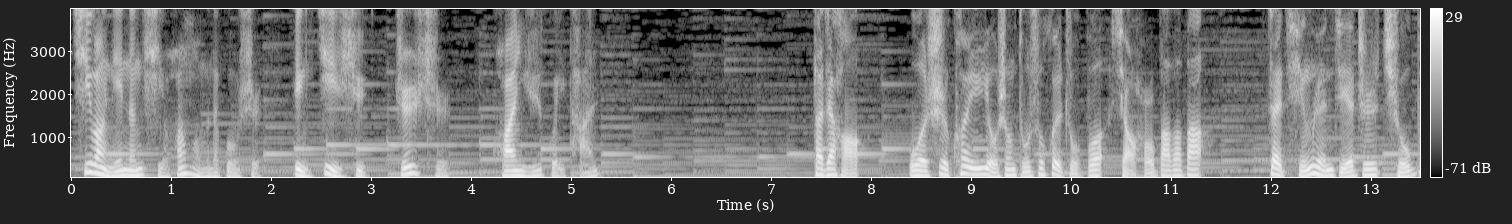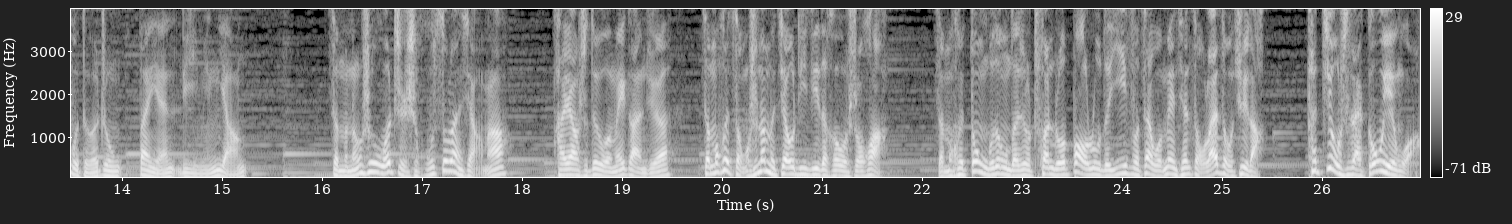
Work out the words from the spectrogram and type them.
希望您能喜欢我们的故事，并继续支持。宽裕鬼谈，大家好，我是宽于有声读书会主播小猴八八八，在情人节之求不得中扮演李明阳。怎么能说我只是胡思乱想呢？他要是对我没感觉，怎么会总是那么娇滴滴的和我说话？怎么会动不动的就穿着暴露的衣服在我面前走来走去的？他就是在勾引我。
